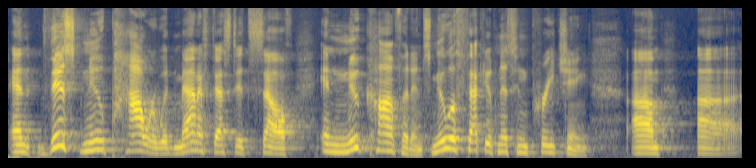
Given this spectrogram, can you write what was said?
And this new power would manifest itself in new confidence, new effectiveness in preaching, um, uh,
